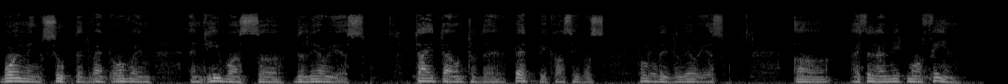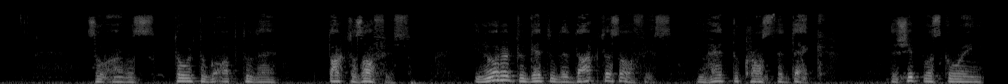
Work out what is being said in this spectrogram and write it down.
boiling soup that went over him, and he was uh, delirious, tied down to the bed because he was totally delirious. Uh, I said, I need morphine. So I was told to go up to the doctor's office. In order to get to the doctor's office, you had to cross the deck. The ship was going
